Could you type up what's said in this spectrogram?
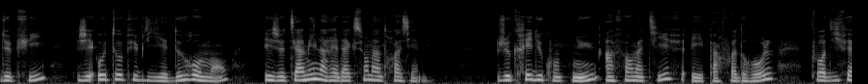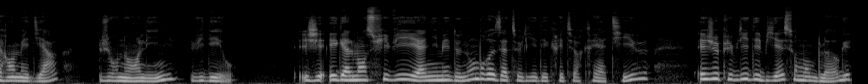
Depuis, j'ai auto-publié deux romans et je termine la rédaction d'un troisième. Je crée du contenu informatif et parfois drôle pour différents médias, journaux en ligne, vidéos. J'ai également suivi et animé de nombreux ateliers d'écriture créative et je publie des billets sur mon blog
